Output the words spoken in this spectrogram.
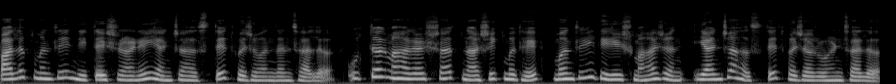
पालकमंत्री नितेश राणे यांच्या हस्ते ध्वजवंदन झालं. उत्तर महाराष्ट्रात नाशिकमध्ये मंत्री गिरीश महाजन यांच्या हस्ते ध्वजारोहण झालं.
